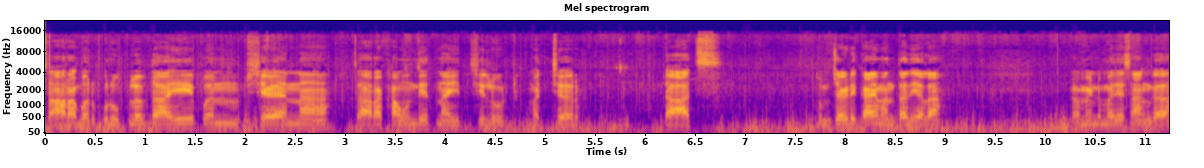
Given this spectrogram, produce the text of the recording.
चारा भरपूर उपलब्ध आहे पण शेळ्यांना चारा खाऊन देत नाहीत. चिलूट मच्छर डाच. तुमच्याकडे काय म्हणतात याला? कमेंटमध्ये सांगा.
